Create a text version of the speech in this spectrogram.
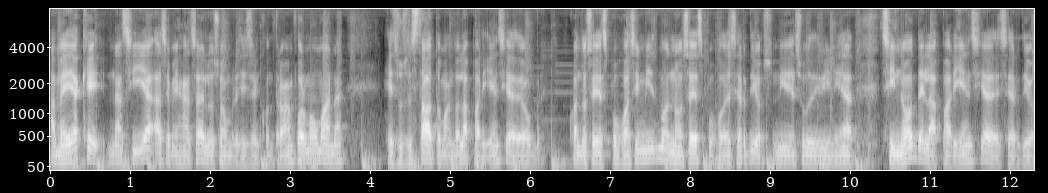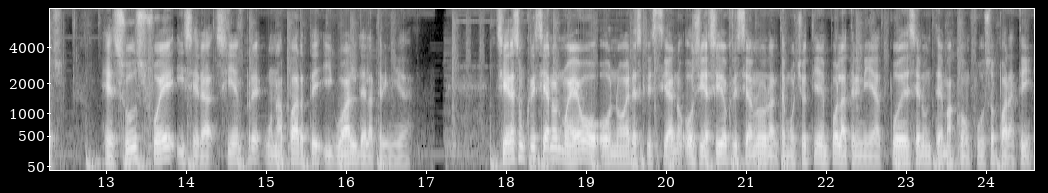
A medida que nacía a semejanza de los hombres y se encontraba en forma humana, Jesús estaba tomando la apariencia de hombre. Cuando se despojó a sí mismo, no se despojó de ser Dios, ni de su divinidad, sino de la apariencia de ser Dios. Jesús fue y será siempre una parte igual de la Trinidad. Si eres un cristiano nuevo o no eres cristiano o si has sido cristiano durante mucho tiempo, la Trinidad puede ser un tema confuso para ti.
